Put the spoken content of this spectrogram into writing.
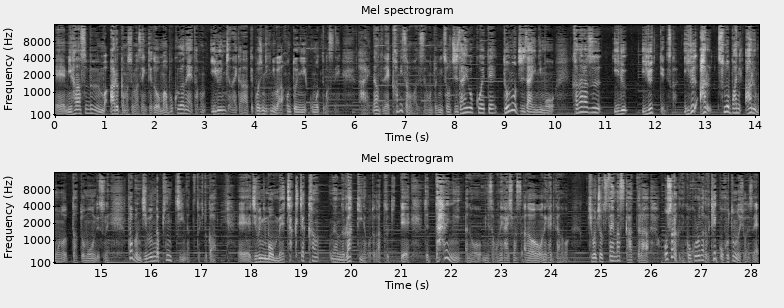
えー、見放す部分もあるかもしれませんけど、まあ僕はね、多分いるんじゃないかなって個人的には本当に思ってますね。はい。なのでね、神様はですね、本当にその時代を超えて、どの時代にも必ずいる。いるっていうんですか？いる、ある、その場にあるものだと思うんですね。多分自分がピンチになった時とか、えー、自分にもうめちゃくちゃかん、あの、ラッキーなことがあった時って、じゃあ誰に、あの、皆さんお願いします？あの、お願いってか、あの、気持ちを伝えますか？って言ったら、おそらくね、心の中で結構ほとんどの人はですね、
